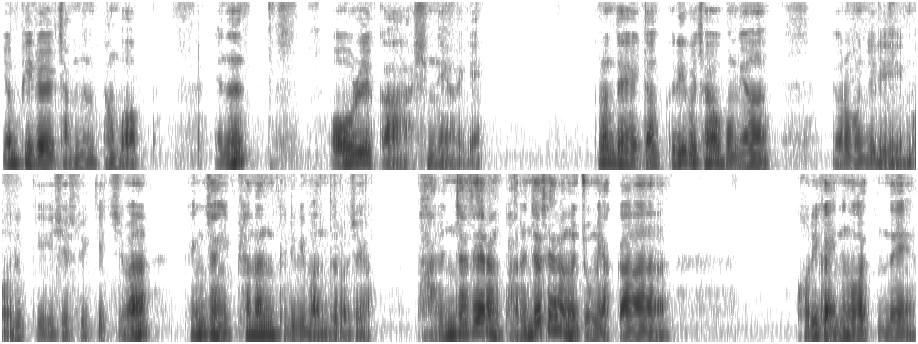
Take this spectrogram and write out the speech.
연필을 잡는 방법에는 어울릴까 싶네요, 이게. 그런데 일단 그립을 잡아보면 여러분들이 뭐 느끼실 수 있겠지만 굉장히 편한 그립이 만들어져요. 바른 자세랑, 바른 자세랑은 좀 약간 거리가 있는 것 같은데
